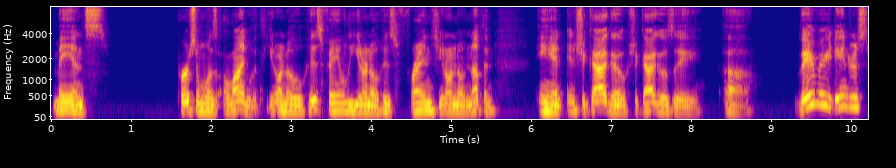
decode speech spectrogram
man's person was aligned with. You don't know his family, you don't know his friends, you don't know nothing. And in Chicago, Chicago's a uh, very, very dangerous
